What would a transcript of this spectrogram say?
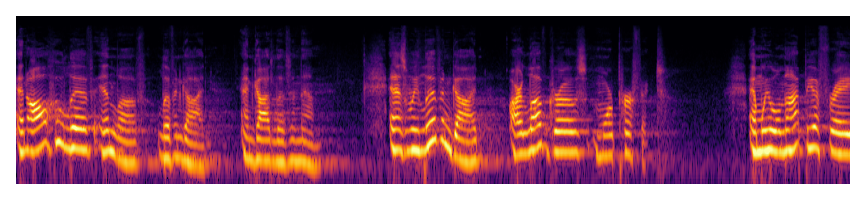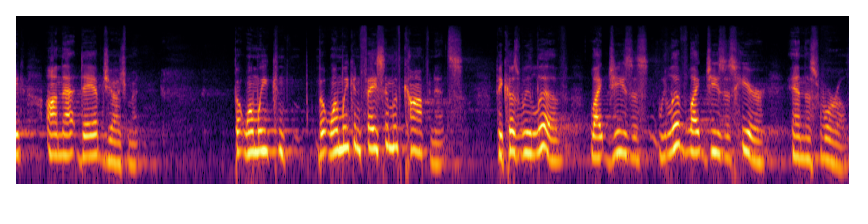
And all who live in love live in God, and God lives in them. And as we live in God, our love grows more perfect. And we will not be afraid on that day of judgment. But when we can, but when we can face Him with confidence, because we live like Jesus, we live like Jesus here in this world.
